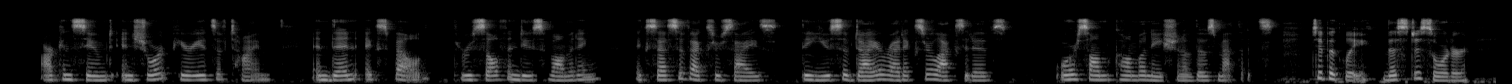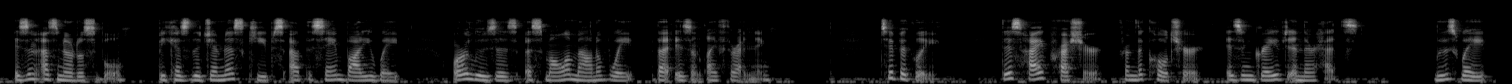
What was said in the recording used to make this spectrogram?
are consumed in short periods of time and then expelled through self induced vomiting, excessive exercise, the use of diuretics or laxatives, or some combination of those methods. Typically, this disorder isn't as noticeable because the gymnast keeps at the same body weight or loses a small amount of weight that isn't life threatening. Typically, this high pressure from the culture is engraved in their heads. Lose weight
